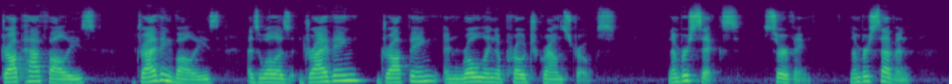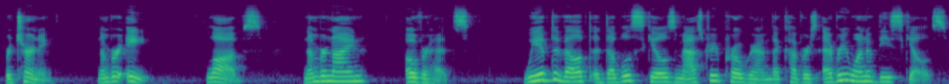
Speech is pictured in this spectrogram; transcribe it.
drop half volleys, driving volleys, as well as driving, dropping, and rolling approach ground strokes. Number 6, serving. Number 7, returning. Number 8, lobs. Number 9, overheads. We have developed a double skills mastery program that covers every one of these skills.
